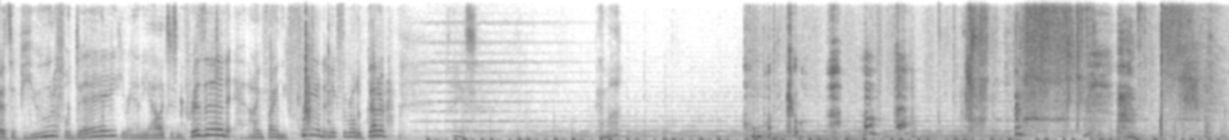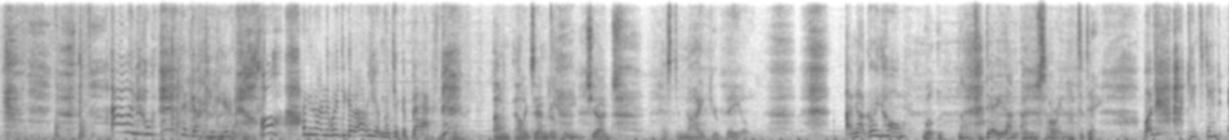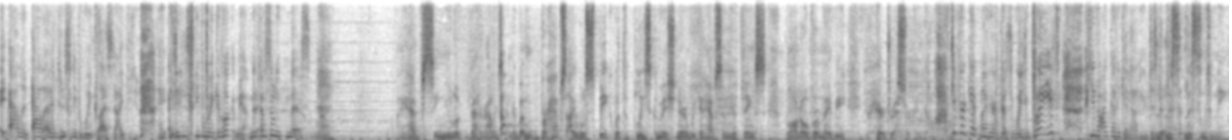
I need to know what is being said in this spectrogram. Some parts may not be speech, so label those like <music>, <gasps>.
It's a beautiful day. Your Auntie Alex is in prison, and I'm finally free, and it makes the world a better place. Emma? Oh my God. Alan, oh, thank God you're here. Oh, I can hardly wait to get out of here and go take a bath. Um, Alexandra, the judge has denied your bail. I'm not going home. Well, not today. I'm, I'm sorry, not today. What? I can't stand it. Alan, Alan, I didn't sleep a wink last night. I, I didn't sleep a wink, and look at me. I'm an absolute mess. Well, I have seen you look better, Alexandra, but perhaps I will speak with the police commissioner. We can have some of your things brought over. Maybe your hairdresser can come. How'd you forget my hairdresser, will you please? You know, I've got to get out of here. Just Li- listen, listen to me.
